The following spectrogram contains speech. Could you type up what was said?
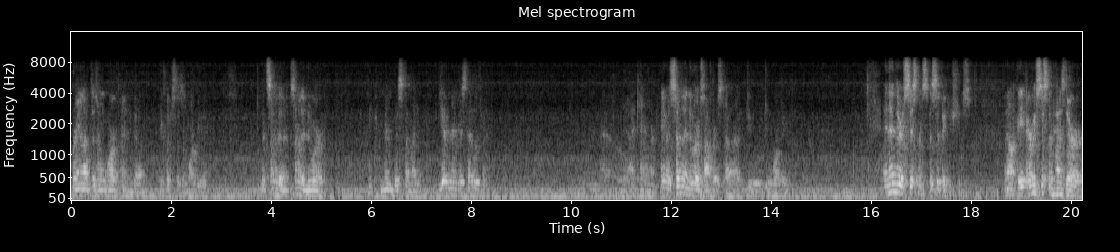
BrainLab doesn't warp, and um, Eclipse doesn't warp either. But some of the some of the newer, I think MIM Vista might. Do you have MIM Vista, Luther? I can't remember. Anyway, some of the newer softwares uh, do do warping. And then there are system-specific issues. Now, every system has their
